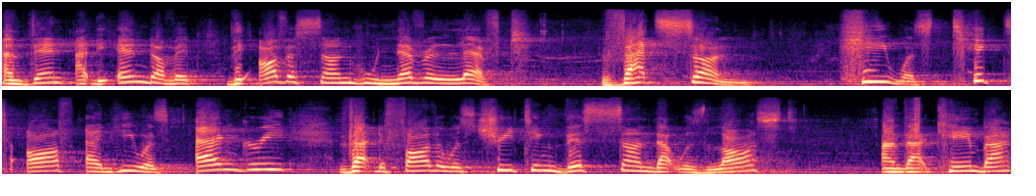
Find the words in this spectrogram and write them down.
And then at the end of it, the other son who never left, that son he was ticked off and he was angry that the father was treating this son that was lost and that came back.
